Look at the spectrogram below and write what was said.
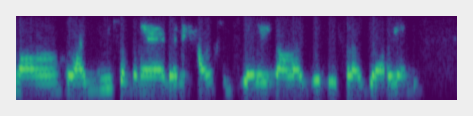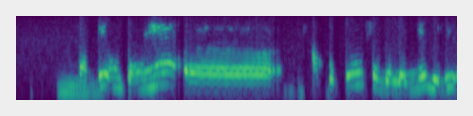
nol lagi sebenarnya dari harus dari nol lagi dipelajarin. Tapi untungnya eh, aku tuh sebelumnya jadi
